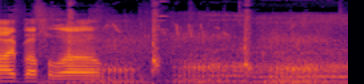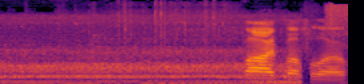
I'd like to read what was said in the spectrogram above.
Hi, Buffalo. Bye, Buffalo.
